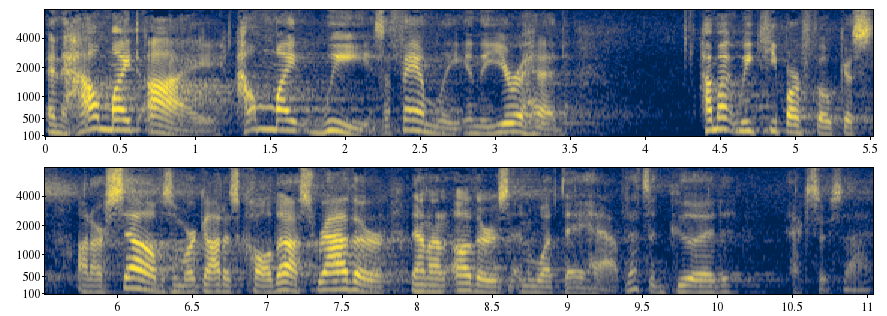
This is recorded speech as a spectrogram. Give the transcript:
And how might I, how might we as a family in the year ahead, how might we keep our focus on ourselves and where God has called us rather than on others and what they have? That's a good exercise.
